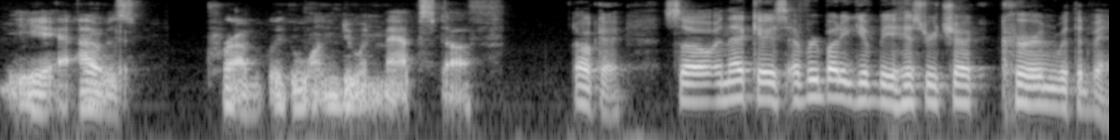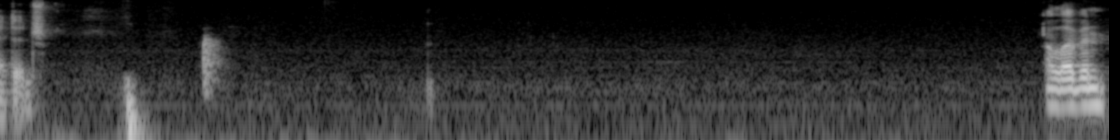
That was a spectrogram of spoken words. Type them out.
Yeah, I Okay. was probably the one doing map stuff. Okay, so in that case, everybody give me a history check, Kern with advantage. Eleven.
